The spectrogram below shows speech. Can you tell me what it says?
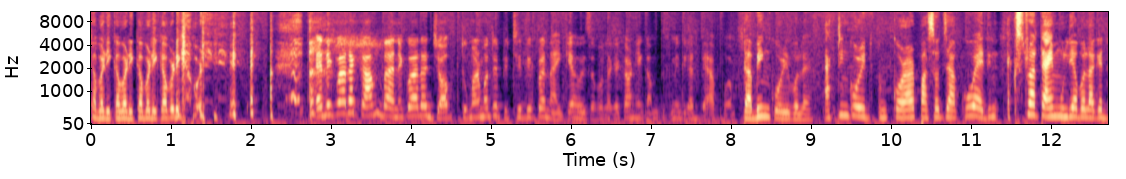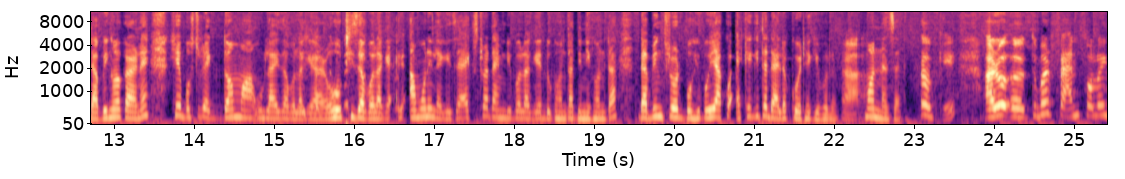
কাবাডী কাবাডী কাবাডী কাবাডী কাবাডী। এনেকুৱা এটা কাম বা এনেকুৱা এটা জব তোমাৰ মতে পৃথিৱীৰ পৰা নাইকিয়া হৈ যাব লাগে কাৰণ সেই কামটো তুমি বিৰাট বেয়া পোৱা। ডাবিং কৰিবলৈ এক্টিং কৰি কৰাৰ পাছত যে আকৌ এদিন এক্সট্ৰা টাইম উলিয়াব লাগে ডাবিঙৰ কাৰণে সেই বস্তুটো একদম ওলাই যাব লাগে আৰু উঠি যাব লাগে আমনি লাগি যায়। এক্সট্ৰা টাইম দিব লাগে দুঘণ্টা তিনি ঘণ্টা ডাবিং ফ্ল'ৰত বহি বহি আকৌ একেকেইটা ডাইলগ কৈ থাকিবলৈ। মন নাযায়। অ'কে আৰু তোমাৰ ফেন ফলোয়িং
